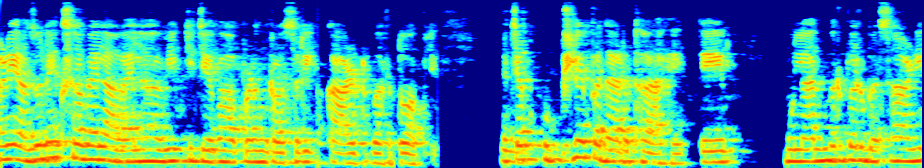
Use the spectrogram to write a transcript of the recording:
आणि अजून एक सवय लावायला हवी की जेव्हा आपण ग्रॉसरी कार्ट भरतो आपली त्याच्यात कुठले पदार्थ आहेत ते मुलांबरोबर बसा आणि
